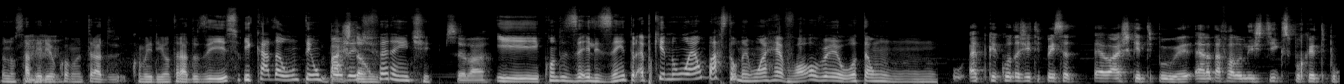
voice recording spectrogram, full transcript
Eu não saberia Uhum. como, tradu como iriam traduzir isso. E cada um tem um poder Bastão. diferente. Sei lá. E quando eles entram, é porque não é um bastão, né? Um é revólver, o outro é um, É porque quando a gente pensa, eu acho que, tipo, ela tá falando sticks porque, tipo,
